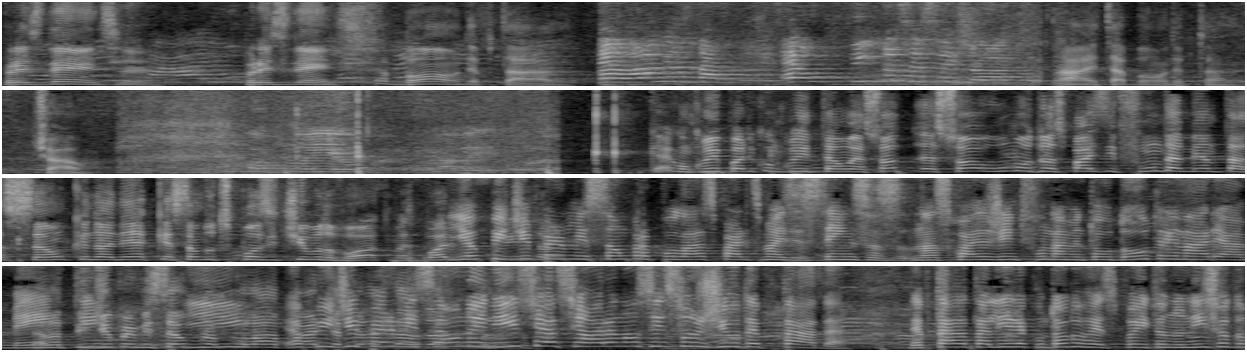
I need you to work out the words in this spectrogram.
Presidente, presidente. Tá bom, deputado. É lamentável. É o fim da CCJ. Ai, tá bom, deputado. Tchau. Quer concluir? Pode concluir, então. É só, é só uma ou duas páginas de fundamentação, que não é nem a questão do dispositivo do voto, mas pode E eu pedi então. permissão para pular as partes mais extensas, nas quais a gente fundamentou doutrinariamente. Ela pediu permissão pra e pular a Eu parte pedi apenas da- permissão da- no início e a senhora não se insurgiu, deputada. Deputada Talíria, com todo respeito, no início do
